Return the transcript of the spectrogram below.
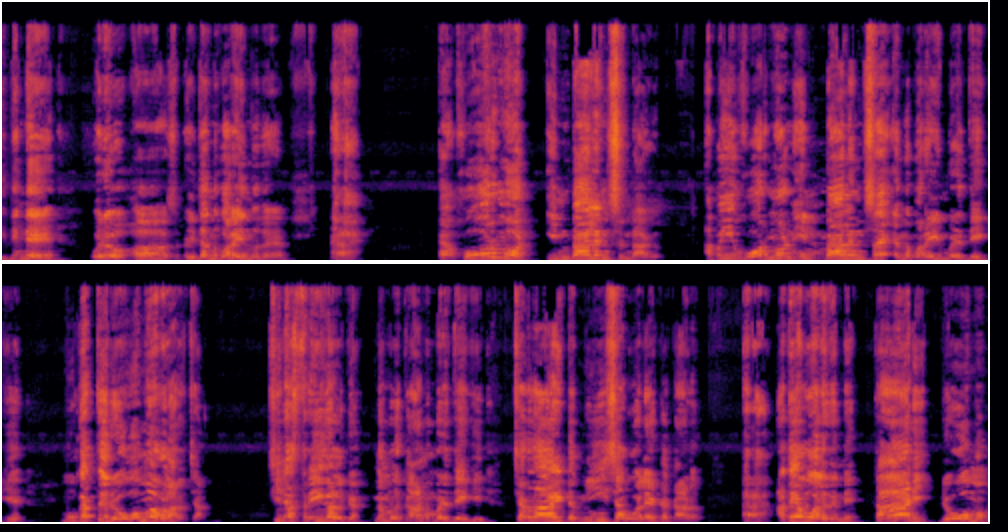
ഇതിന്റെ ഒരു ഇതെന്ന് പറയുന്നത് ഹോർമോൺ ഇൻബാലൻസ് ഉണ്ടാകും. അപ്പൊ ഈ ഹോർമോൺ ഇൻബാലൻസ് എന്ന് പറയുമ്പോഴത്തേക്ക് മുഖത്ത് രോമ വളർച്ച. ചില സ്ത്രീകൾക്ക് നമ്മൾ കാണുമ്പോഴത്തേക്ക് ചെറുതായിട്ട് മീശ പോലെയൊക്കെ കാണും. അതേപോലെ തന്നെ താടി രോമം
